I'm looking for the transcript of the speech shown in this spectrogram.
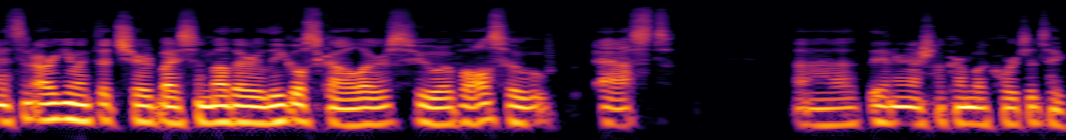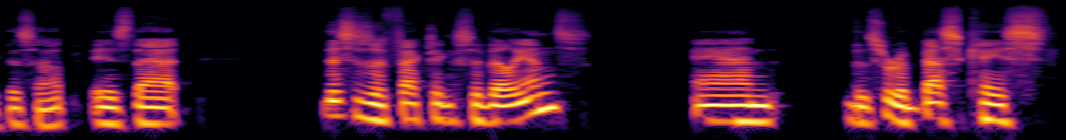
and it's an argument that's shared by some other legal scholars who have also asked uh, the International Criminal Court to take this up, is that this is affecting civilians. And the sort of best case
